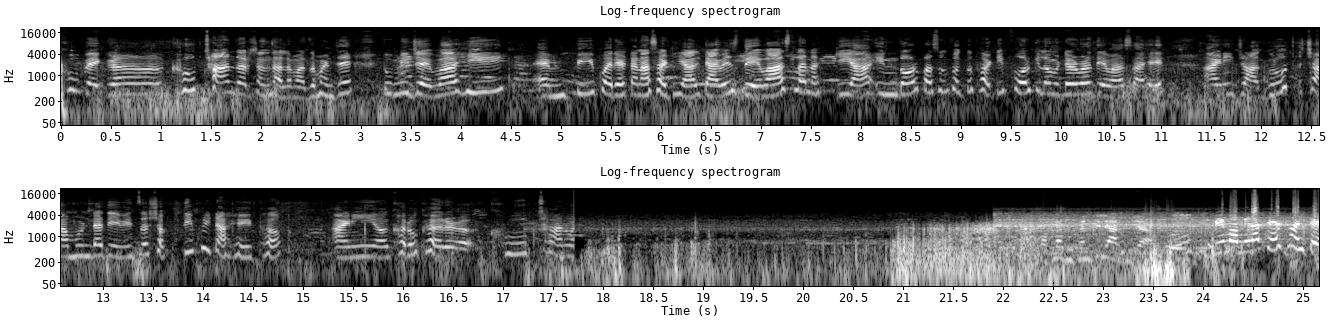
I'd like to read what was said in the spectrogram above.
खूप वेगळं खूप छान दर्शन झालं माझं. म्हणजे तुम्ही जेव्हाही एम पी पर्यटनासाठी याल त्यावेळेस देवासला नक्की या. इंदोरपासून फक्त थर्टी फोर किलोमीटरवर देवास आहे. आणि जागृत चामुंडा देवीचं शक्तिपीठ आहे इथं. आणि खरोखर खूप छान मी मम्मीला तेच म्हणते.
